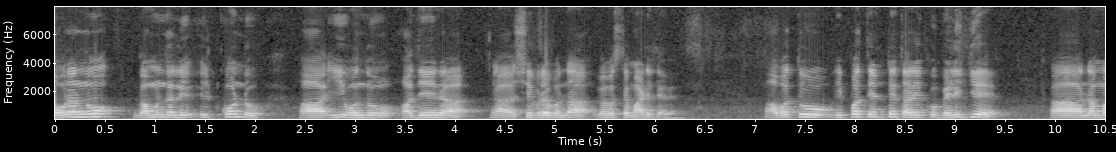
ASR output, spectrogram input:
ಅವರನ್ನು ಗಮನದಲ್ಲಿ ಇಟ್ಕೊಂಡು ಈ ಒಂದು ಅಧ್ಯಯನ ಶಿಬಿರವನ್ನು ವ್ಯವಸ್ಥೆ ಮಾಡಿದ್ದೇವೆ. ಅವತ್ತು ಇಪ್ಪತ್ತೆಂಟನೇ ತಾರೀಕು ಬೆಳಿಗ್ಗೆ ನಮ್ಮ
